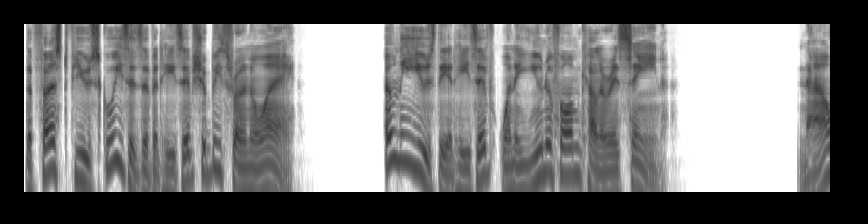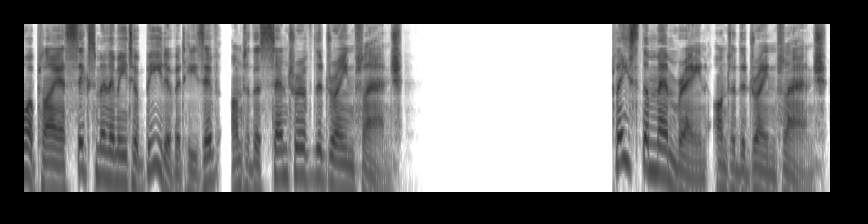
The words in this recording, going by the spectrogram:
the first few squeezes of adhesive should be thrown away. Only use the adhesive when a uniform color is seen. Now apply a 6mm bead of adhesive onto the center of the drain flange. Place the membrane onto the drain flange.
